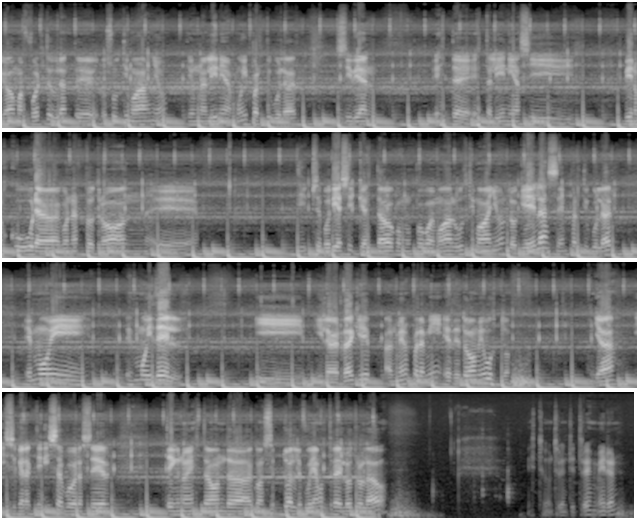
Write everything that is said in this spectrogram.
Pegado más fuerte durante los últimos años. Tiene una línea muy particular. Si bien este, esta línea así bien oscura, con harto eh, se podría decir que ha estado como un poco de moda en los últimos años. Lo que él hace en particular es muy, es muy de él. Y, la verdad que, al menos para mí, es de todo mi gusto. ¿Ya? Y se caracteriza por hacer tecno esta onda conceptual. Les voy a mostrar el otro lado. Este es un 33, miren.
